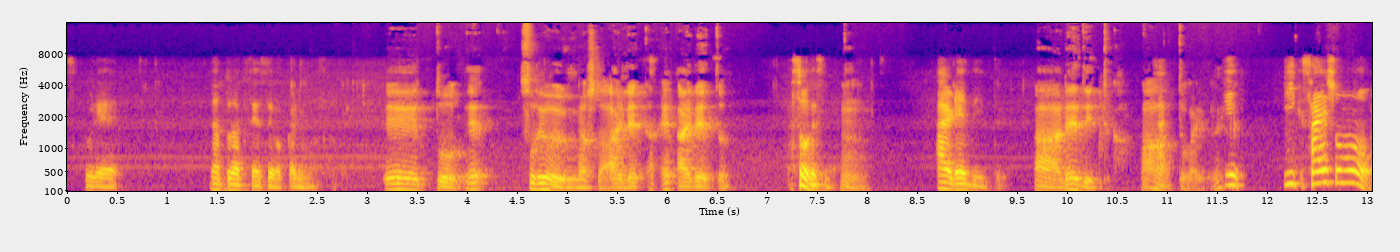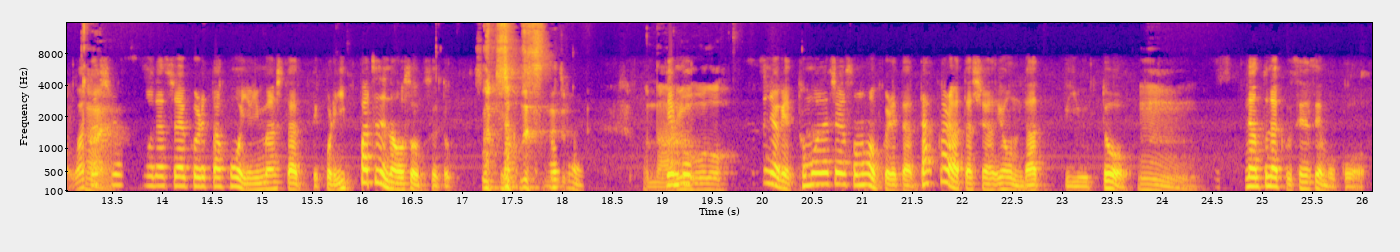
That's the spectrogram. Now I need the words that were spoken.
作れ、なんとなく先生わかりますか？えーっと、え、それを読みました？I read, え、I read? そうですね。うん。I read it. ああ、read it か。ああ、はいとか言うね。最初の私は友達がくれた本を読みましたって、これ一発で直そうとすると、そうですね。一 なるほど。発にわけで友達がその本をくれた、だから私は読んだっていうと、うん。なんとなく先生もこう、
